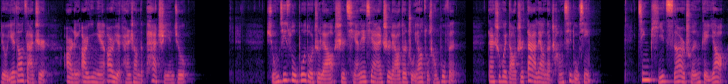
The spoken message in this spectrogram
柳叶刀杂志。二零二一年二月刊上的 Patch 研究，雄激素剥夺治疗是前列腺癌治疗的主要组成部分，但是会导致大量的长期毒性。经皮雌二醇给药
